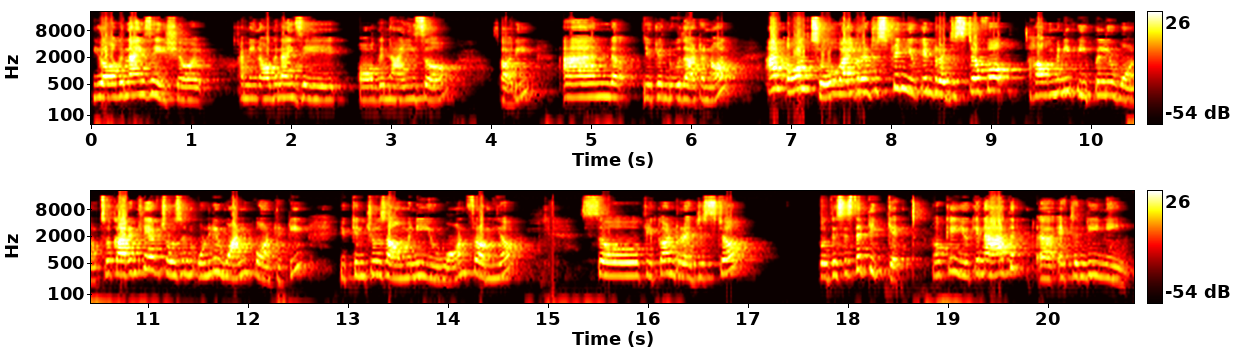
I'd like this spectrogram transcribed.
the organization i mean organize organizer sorry and you can do that and all. And also while registering you can register for how many people you want. So currently i've chosen only one quantity. You can choose how many you want from here. So click on register. So this is the ticket. Okay you can add the uh, attendee name.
